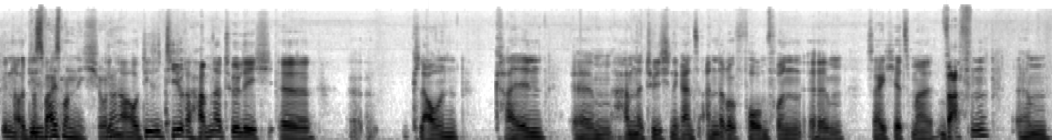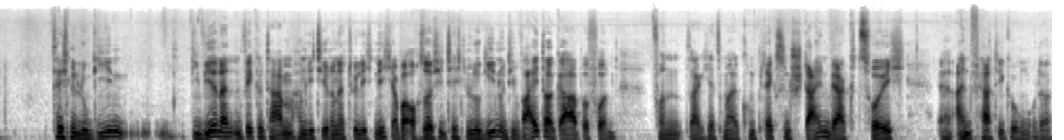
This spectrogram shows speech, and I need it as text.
Genau, diese, das weiß man nicht, oder? Genau, diese Tiere haben natürlich äh, äh, Klauen, Krallen, ähm, haben natürlich eine ganz andere Form von, ähm, sage ich jetzt mal, Waffen. Ähm, Technologien, die wir dann entwickelt haben, haben die Tiere natürlich nicht, aber auch solche Technologien und die Weitergabe von, von sage ich jetzt mal, komplexen Steinwerkzeuganfertigungen äh, oder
